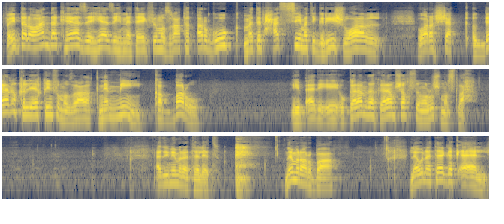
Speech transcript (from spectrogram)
فأنت لو عندك هذه هذه النتائج في مزرعتك أرجوك ما تبحثش ما تجريش ورا ال... ورا الشك. قدامك اليقين في مزرعتك نميه كبره. يبقى دي إيه؟ والكلام ده كلام شخص ملوش مصلحة. أدي نمرة ثلاثة نمرة أربعة. لو نتائجك أقل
